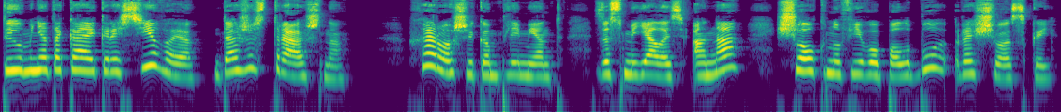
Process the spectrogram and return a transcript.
«Ты у меня такая красивая, даже страшно!» Хороший комплимент, засмеялась она, щелкнув его по лбу расческой.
